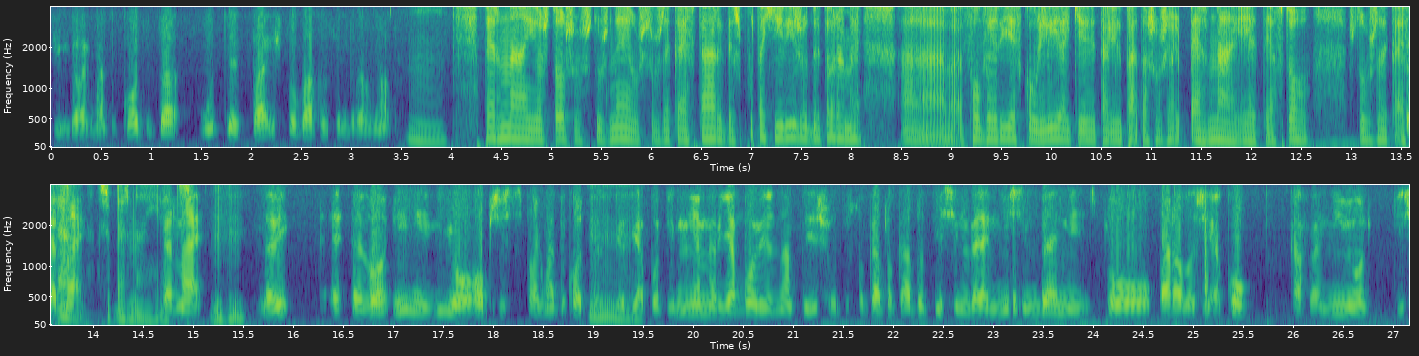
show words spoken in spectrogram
την πραγματικότητα ούτε πάει στο βάθος των πραγμάτων. Mm. Περνάει ωστόσο στους νέους, στους 17 που τα χειρίζονται τώρα με α, φοβερή ευκολία και τα λοιπά τα social. Περνάει λέτε αυτό στους 17. Περνάει. Σε περνάει, περνάει. Δηλαδή ε, εδώ είναι οι δύο όψεις της πραγματικότητας. Mm. Διότι από τη μία μεριά μπορείς να πεις ότι στο κάτω-κάτω τι συμβαίνει. Συμβαίνει στο παραδοσιακό καφανείο της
